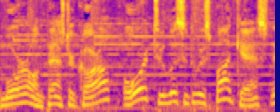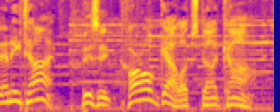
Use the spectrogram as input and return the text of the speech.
More on Pastor Carl or to listen to his podcast anytime, visit carlgallups.com.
